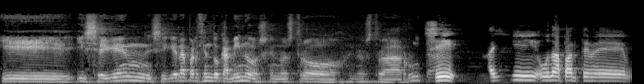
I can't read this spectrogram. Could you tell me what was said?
y, y, siguen, siguen apareciendo caminos en, nuestro, en nuestra ruta. Sí, hay una parte, eh,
